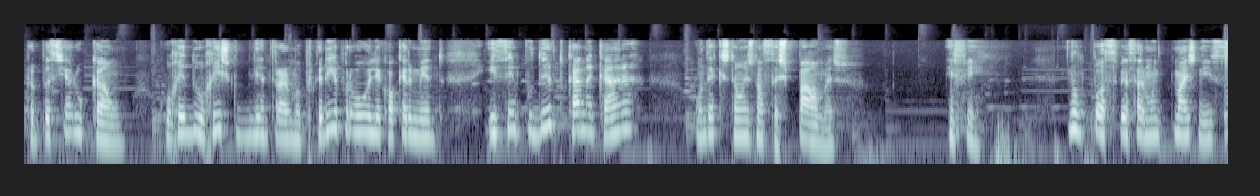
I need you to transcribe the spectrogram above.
para passear o cão, correndo o risco de lhe entrar uma porcaria para o olho a qualquer momento e sem poder tocar na cara, onde é que estão as nossas palmas? Enfim, não posso pensar muito mais nisso.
